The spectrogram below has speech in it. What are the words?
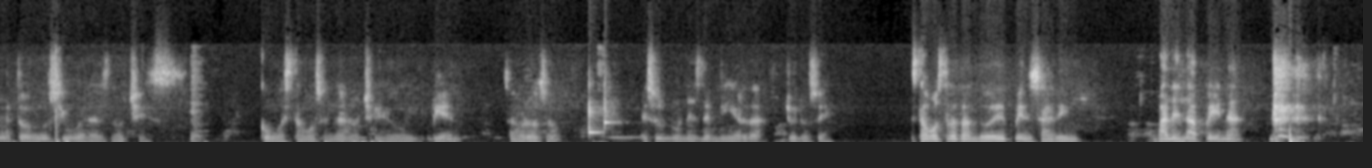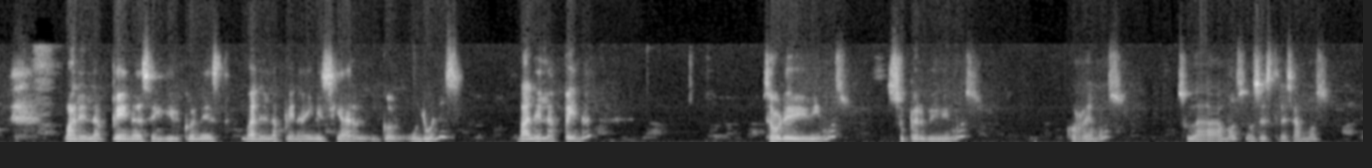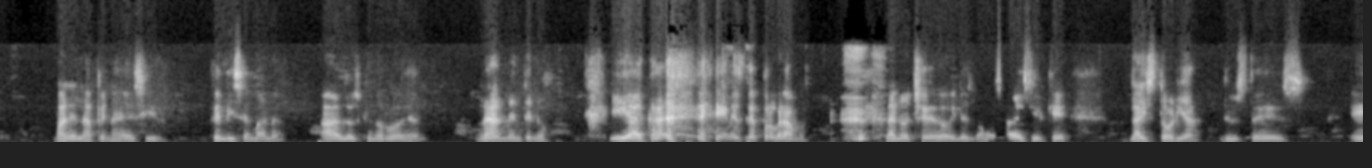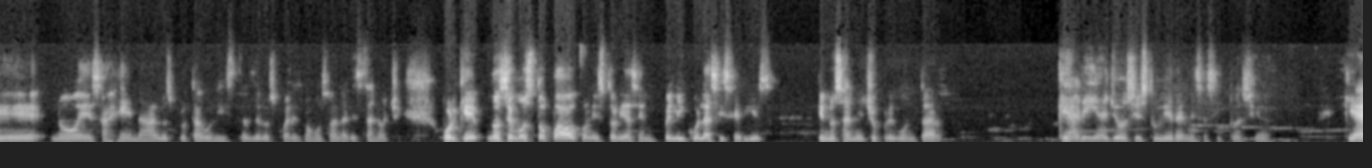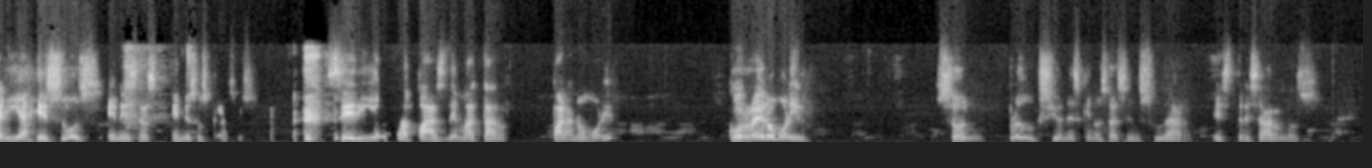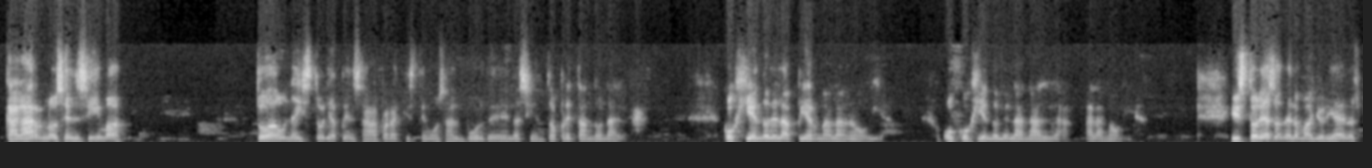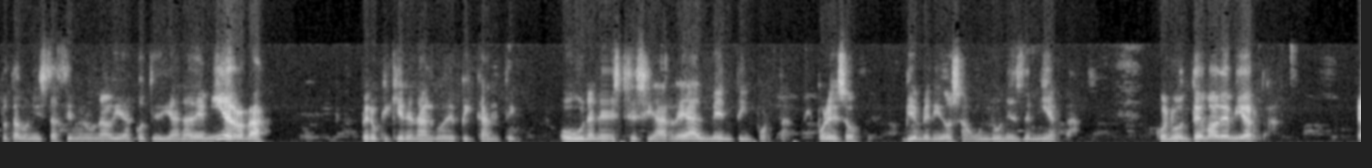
Hola a todos y buenas noches. ¿Cómo estamos en la noche de hoy? ¿Bien? ¿Sabroso? Es un lunes de mierda, yo lo sé. Estamos tratando de pensar en, ¿vale la pena? ¿Vale la pena seguir con esto? ¿Vale la pena iniciar con un lunes? ¿Vale la pena? ¿Sobrevivimos? ¿Supervivimos? ¿Corremos? ¿Sudamos? ¿Nos estresamos? ¿Vale la pena decir feliz semana a los que nos rodean? Realmente no. Y acá en este programa, la noche de hoy, les vamos a decir que la historia de ustedes eh, no es ajena a los protagonistas de los cuales vamos a hablar esta noche, porque nos hemos topado con historias en películas y series que nos han hecho preguntar, ¿qué haría yo si estuviera en esa situación? ¿Qué haría Jesús en, esas, en esos casos? ¿Sería capaz de matar para no morir? ¿Correr o morir? Son producciones que nos hacen sudar, estresarnos, cagarnos encima. Toda una historia pensada para que estemos al borde del asiento apretando nalga, cogiéndole la pierna a la novia o cogiéndole la nalga a la novia. Historias donde la mayoría de los protagonistas tienen una vida cotidiana de mierda, pero que quieren algo de picante o una necesidad realmente importante. Por eso, bienvenidos a un lunes de mierda, con un tema de mierda,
